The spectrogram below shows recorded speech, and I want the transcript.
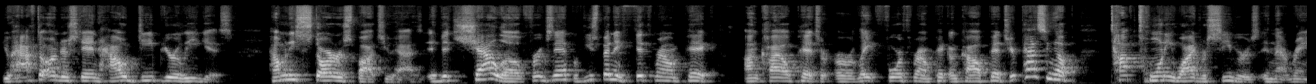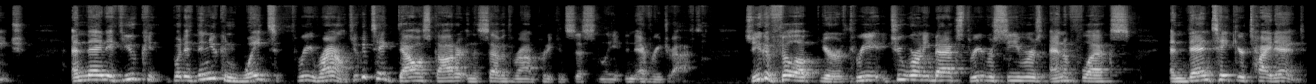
you have to understand how deep your league is how many starter spots you have. If it's shallow, for example, if you spend a fifth round pick on Kyle Pitts or, or late fourth round pick on Kyle Pitts, you're passing up top 20 wide receivers in that range. And then if you can, but if then you can wait three rounds, you could take Dallas Goedert in the seventh round pretty consistently in every draft. So you could fill up your three, two running backs, three receivers, and a flex, and then take your tight end.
